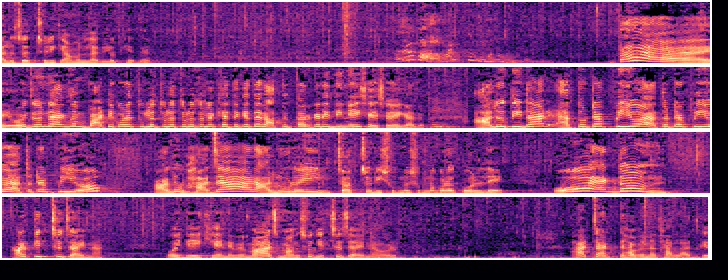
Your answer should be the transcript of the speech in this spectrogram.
আলু চচ্চড়ি কেমন লাগল খেতে আরে বাবা আমার তো মনে হয় তাই ওই জন্য একদম বাটি করে তুলে তুলে তুলে তুলে খেতে খেতে রাতের তরকারি দিনেই শেষ হয়ে গেল। আলু তিধার এতটা প্রিয় এতটা প্রিয় এতটা প্রিয়, আলু ভাজা আর আলুর ওই চচ্চড়ি শুকনো শুকনো করে করলে, ও একদম আর কিচ্ছু চাই না। ওই দিয়েই খেয়ে নেবে, মাছ, মাংস কিচ্ছু চাই না ওর। আর চাটতে হবে না থালা, আজকে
